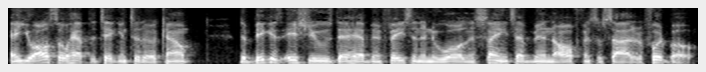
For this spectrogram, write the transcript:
And you also have to take into the account the biggest issues that have been facing the New Orleans Saints have been the offensive side of the football.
